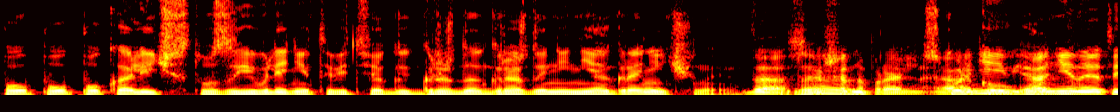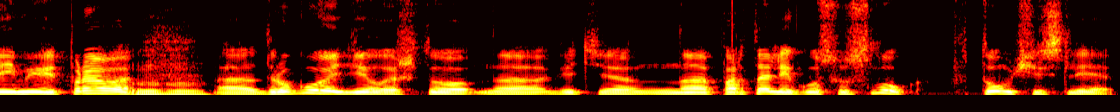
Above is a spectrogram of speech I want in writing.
по, по, по количеству заявлений это ведь граждане не ограничены. Да, да? совершенно правильно. Они, они на это имеют право. Угу. А, другое дело, что а, ведь э, на портале госуслуг, в том числе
